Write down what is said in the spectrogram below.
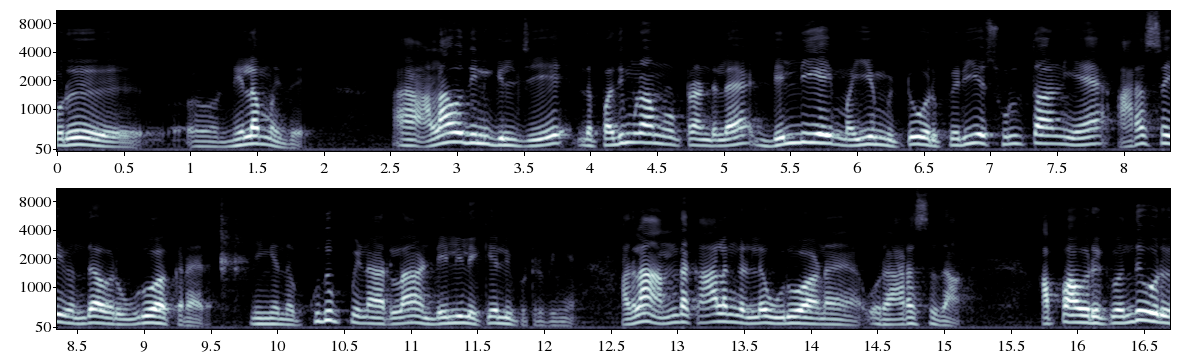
ஒரு நிலம் இது. அலாவுதீன் கில்ஜி இந்த பதிமூணாம் நூற்றாண்டில் டெல்லியை மையமிட்டு ஒரு பெரிய சுல்தானிய அரசை வந்து அவர் உருவாக்குறாரு. நீங்கள் இந்த குதுப் மினார்லாம் டெல்லியில் கேள்விப்பட்டிருப்பீங்க. அதெல்லாம் அந்த காலங்களில் உருவான ஒரு அரசு தான் அப்போ அவருக்கு வந்து ஒரு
